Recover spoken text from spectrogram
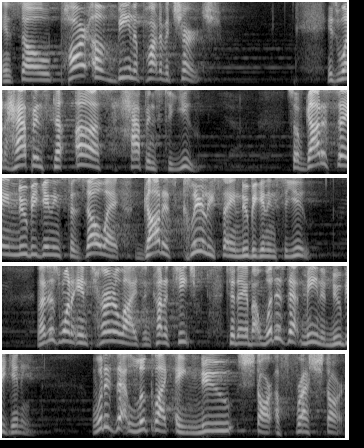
And so part of being a part of a church is what happens to us happens to you. So if god is saying new beginnings to zoe god is clearly saying new beginnings to you. And i just want to internalize and kind of teach today about what does that mean a new beginning what does that look like? A new start, a fresh start.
